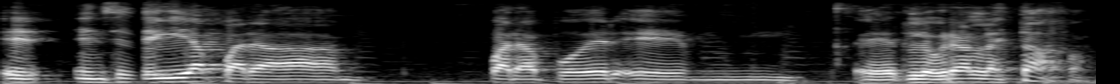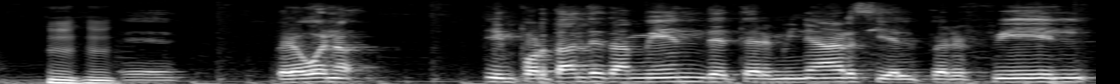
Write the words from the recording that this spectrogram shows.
enseguida para, para poder lograr la estafa. pero bueno, importante también determinar si el perfil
